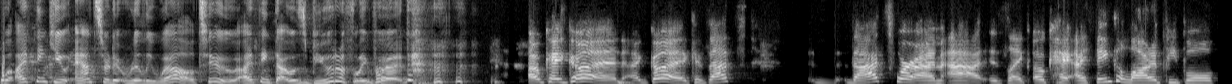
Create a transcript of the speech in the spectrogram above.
well i think you answered it really well too i think that was beautifully put Okay, good. Uh, good. Cause that's, that's where I'm at is like, okay, I think a lot of people,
